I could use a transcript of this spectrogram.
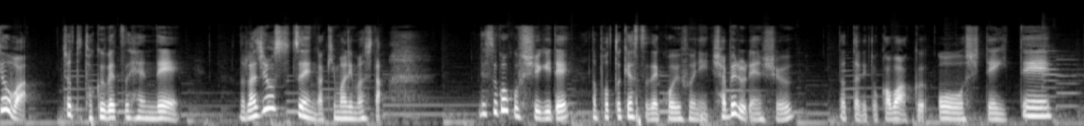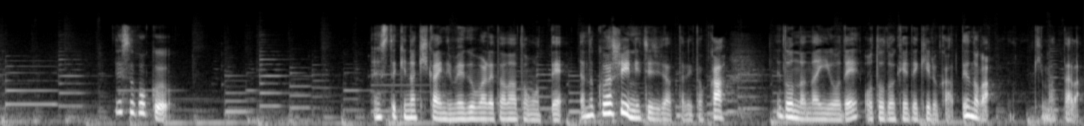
今日はちょっと特別編でラジオ出演が決まりました。ですごく不思議でポッドキャストでこういうふうに喋る練習だったりとかワークをしていてですごく素敵な機会に恵まれたなと思ってあの詳しい日時だったりとかどんな内容でお届けできるかっていうのが決まったら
